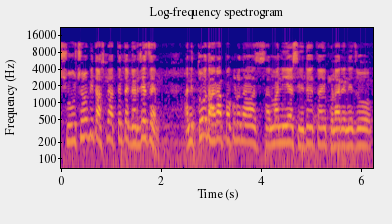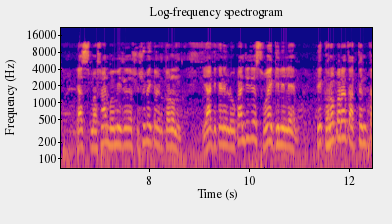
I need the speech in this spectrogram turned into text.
सुशोभित असणं अत्यंत गरजेचं आहे. आणि तो धागा पकडून सन्माननीय श्रीदेवताई फुलार यांनी जो या स्मशानभूमीचं सुशोभीकरण करून या ठिकाणी लोकांची जी सोय केलेली आहे ते खरोखरच अत्यंत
